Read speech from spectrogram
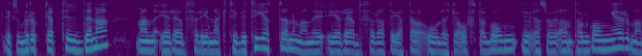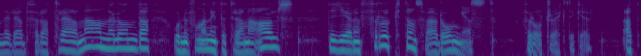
liksom, rucka tiderna. Man är rädd för inaktiviteten, man är, är rädd för att äta olika ofta gång, eh, alltså antal gånger. Man är rädd för att träna annorlunda och nu får man inte träna alls. Det ger en fruktansvärd ångest för ortorektiker. Att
